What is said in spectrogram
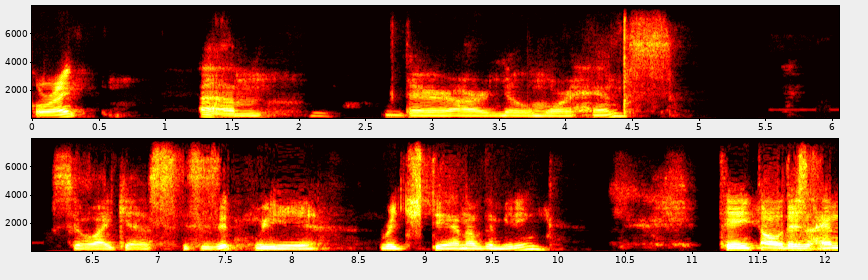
All right. Um, there are no more hands. So I guess this is it. We reached the end of the meeting. Take, oh, there's a hand.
